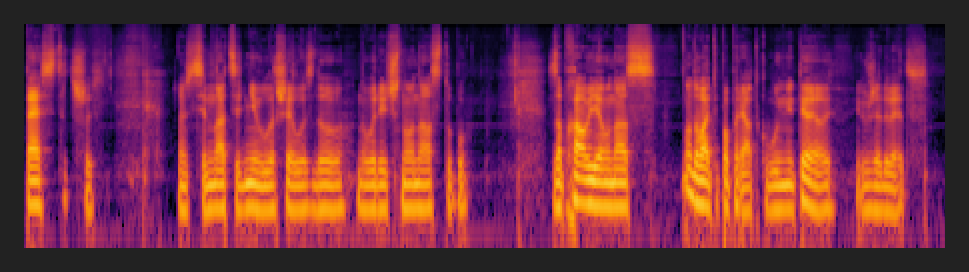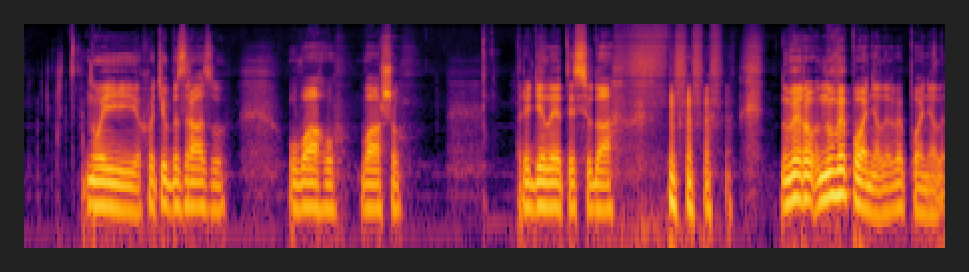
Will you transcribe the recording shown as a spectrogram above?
тестять щось. Щось 17 днів лишилось до новорічного наступу. Запхав я у нас. Ну, давайте по порядку будемо йти і вже дивитися. Ну і хотів би зразу увагу вашу приділити сюди. Ну ви, ну, ви поняли, ви поняли.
